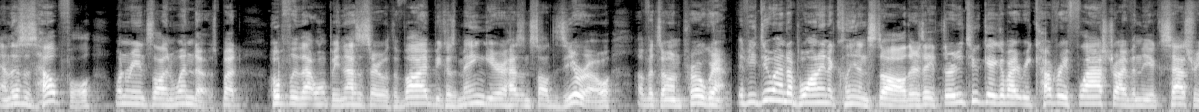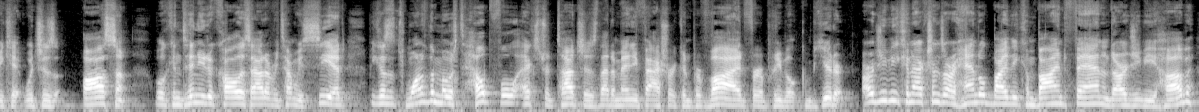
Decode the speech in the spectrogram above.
and this is helpful when reinstalling Windows. But Hopefully that won't be necessary with the Vybe because Maingear has installed zero of its own program. If you do end up wanting a clean install, there's a 32 gigabyte recovery flash drive in the accessory kit, which is awesome. We'll continue to call this out every time we see it because it's one of the most helpful extra touches that a manufacturer can provide for a pre-built computer. RGB connections are handled by the combined fan and RGB hub.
